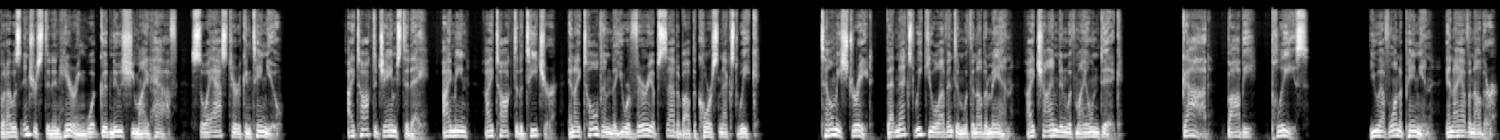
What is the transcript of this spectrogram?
but I was interested in hearing what good news she might have, so I asked her to continue. I talked to James today. I mean, I talked to the teacher, and I told him that you were very upset about the course next week. Tell me straight, that next week you will have intim with another man, I chimed in with my own dig. God, Bobby, please. You have one opinion, and I have another.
